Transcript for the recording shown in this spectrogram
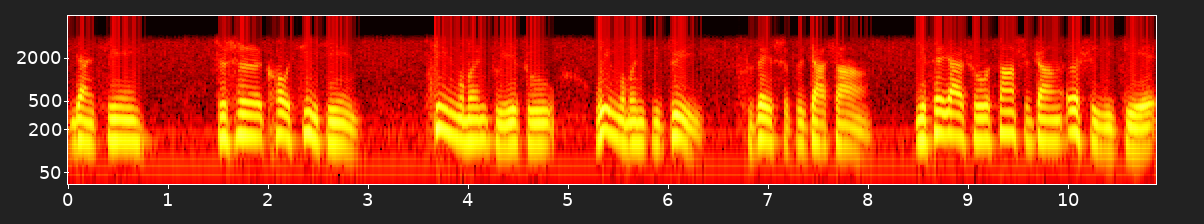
良心，只是靠信心。信我们主耶稣为我们的罪死在十字架上。以赛亚书三十章二十一节：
